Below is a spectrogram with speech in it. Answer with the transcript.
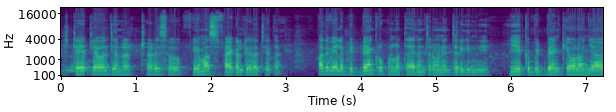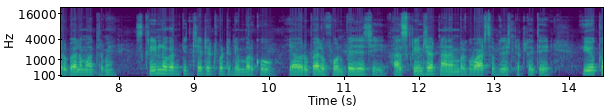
state level general studies famous ఫ్యాకల్టీల చేత పదివేల బిడ్ బ్యాంక్ రూపంలో తయారించడం అనేది జరిగింది. ఈ యొక్క బిడ్ బ్యాంక్ కేవలం యాభై రూపాయలు మాత్రమే. స్క్రీన్లో కనిపించేటటువంటి నెంబర్కు యాభై రూపాయలు ఫోన్పే చేసి ఆ స్క్రీన్ షాట్ నా నెంబర్కి వాట్సాప్ చేసినట్లయితే ఈ యొక్క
